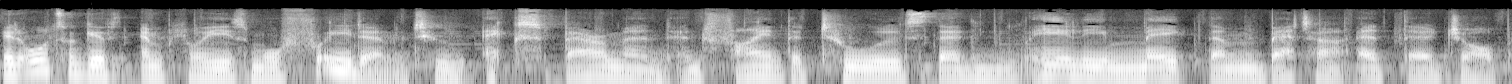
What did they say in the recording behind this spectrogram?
It also gives employees more freedom to experiment and find the tools that really make them better at their job.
